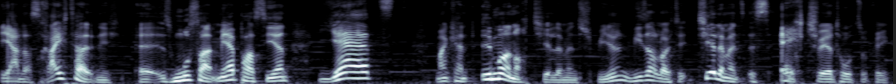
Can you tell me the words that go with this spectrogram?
ja, das reicht halt nicht. Äh, es muss halt mehr passieren. Jetzt man kann immer noch Tier Elements spielen. Wie gesagt, Leute, Tier Elements ist echt schwer tot zu kriegen.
